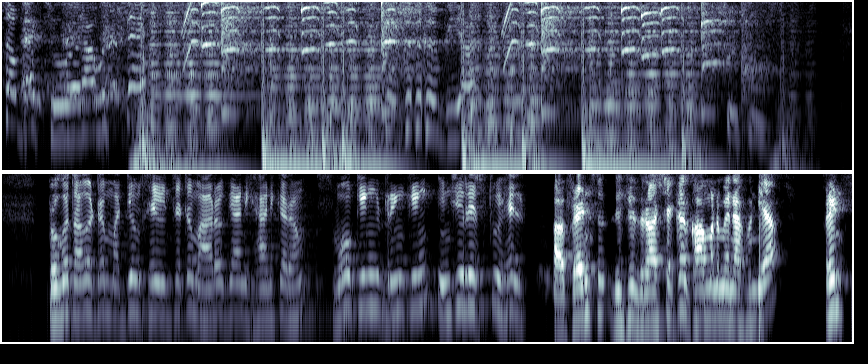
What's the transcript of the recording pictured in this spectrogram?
So back to what I was saying. పొగ తాగటం మద్యం సేవించటం ఆరోగ్యానికి హానికరం. Smoking drinking injurious to health. Friends this is Rajashekar common man of India friends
